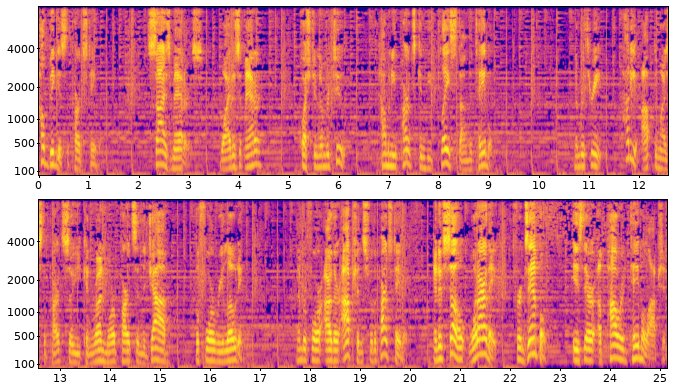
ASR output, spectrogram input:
how big is the parts table? Size matters. Why does it matter? Question number two, how many parts can be placed on the table? Number three, how do you optimize the parts so you can run more parts in the job before reloading? Number four, are there options for the parts table? And if so, what are they? For example, is there a powered table option?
